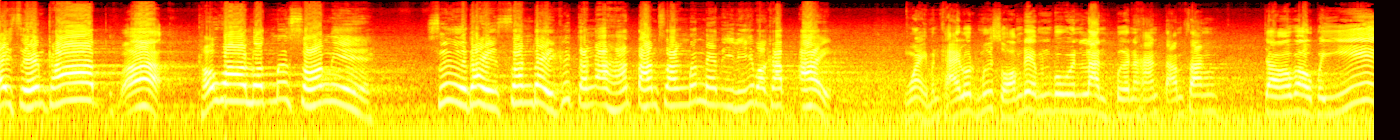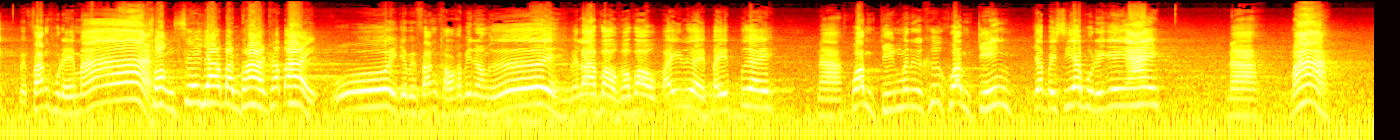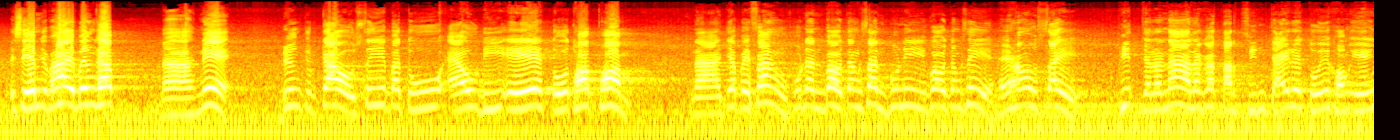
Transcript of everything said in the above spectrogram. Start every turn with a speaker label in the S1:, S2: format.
S1: อ้เสมครับ
S2: ว่า
S1: เขาว่ารถมือสองนี่ ซื้อได้สั่งได้คือจังอาหารตามสั่งมันแมนอีหลีบ่ครับไอ้
S2: ห่วยมันขายรถมือสองเด้ มันบริเวณร้านเปิดอาหารตามสั่งเจ้าก็เว้าไปอีก ไปฟังผู้ใดมา
S1: ส่องเสียยาบันทาครับไอ้
S2: โอ้ยอย่าไปฟังเขาครับพี่น้องเอ้ย เวลาเว้าก็เว้าไปเรื่อยไปเปื่อยนะความจริงมันก็คือความจริง อย่าไปเสียผู้ใดง่ายๆนะมาไอเสียมจะพายเบิ้งครับนะนี่ ดึงจุดเก้าซีประตู LDA ตัวท็อปพร้อมนะอย่าไปฟังผู้นั้นเว้าจังสั้นผู้นี้เว้าจังซี่ ให้เฮาใส่พิจารณาแล้วก็ตัดสินใจด้วยตัวของเอง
